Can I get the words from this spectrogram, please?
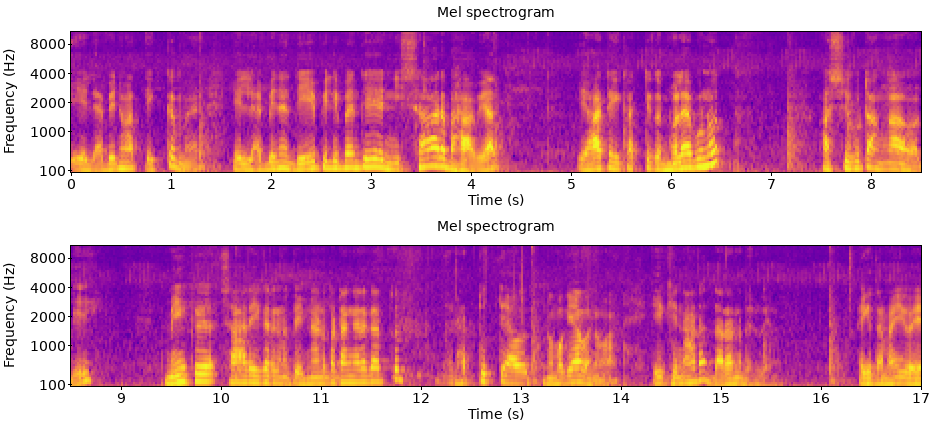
ඒ ලැබෙනවත් එක්කම ඒ ලැබෙන දේ පිළිබඳේ නිස්සාර භාවයත් එයාට ඒකත් එක නොලැබුණොත් අස්සියෙකුට අංගා වගේ මේක සාරේ කරගෙන පෙන්වන්න පටන් අරගත්තොත් රට්ටුත් යව නොමග යවනවා. ඒ කෙනාට දරන්න බැරුව වෙනවා. ඒක තමයි ඔය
